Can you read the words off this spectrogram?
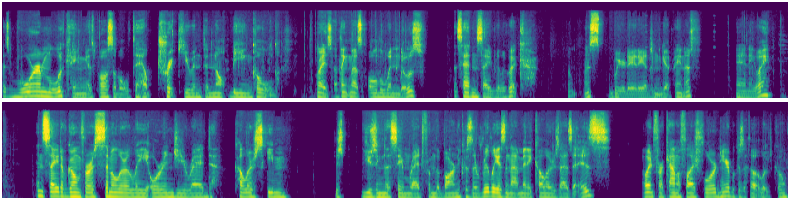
as warm looking as possible to help trick you into not being cold. Right, so I think that's all the windows. Let's head inside really quick. Oh, this weird area didn't get painted. Anyway, inside I've gone for a similarly orangey red color scheme. Using the same red from the barn because there really isn't that many colors as it is. I went for a camouflage floor in here because I thought it looked cool.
